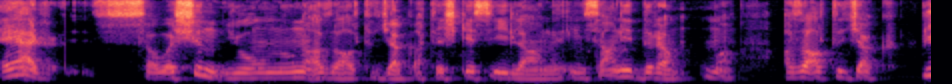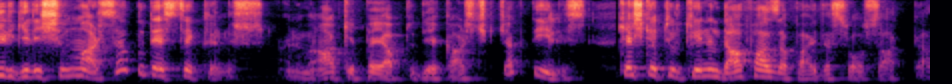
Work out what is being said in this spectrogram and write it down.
eğer savaşın yoğunluğunu azaltacak, ateşkes ilanı, insani dramı azaltacak bir girişim varsa bu desteklenir. Hani bunu AKP yaptı diye karşı çıkacak değiliz. Keşke Türkiye'nin daha fazla faydası olsa hatta.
